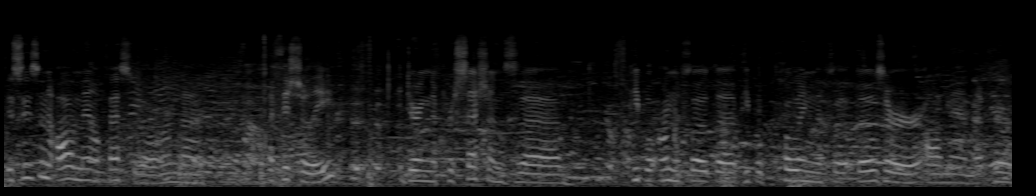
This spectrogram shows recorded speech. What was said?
This is an all-male festival, uh, officially, during the processions, the people on the float, the people pulling the float, those are all men. The,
